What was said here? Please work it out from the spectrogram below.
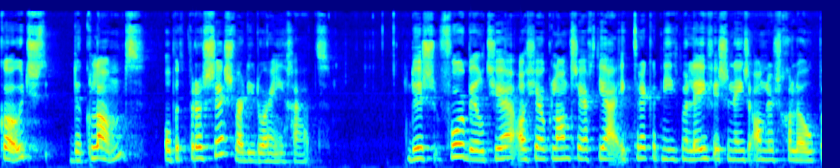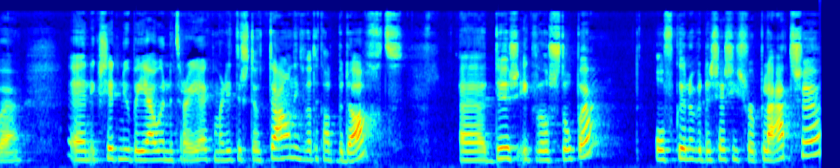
coacht de klant op het proces waar die doorheen gaat. Dus voorbeeldje, als jouw klant zegt: Ja, ik trek het niet, mijn leven is ineens anders gelopen. En ik zit nu bij jou in het traject, maar dit is totaal niet wat ik had bedacht. Uh, dus ik wil stoppen. Of kunnen we de sessies verplaatsen?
